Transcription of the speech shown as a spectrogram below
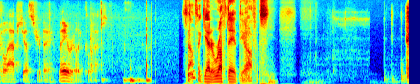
collapsed yesterday. They really collapsed. Sounds like you had a rough day at the office.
